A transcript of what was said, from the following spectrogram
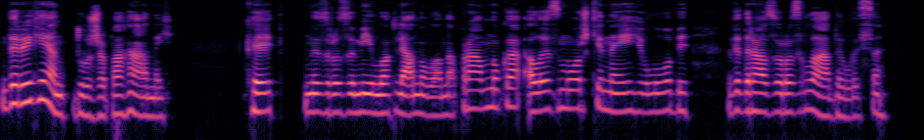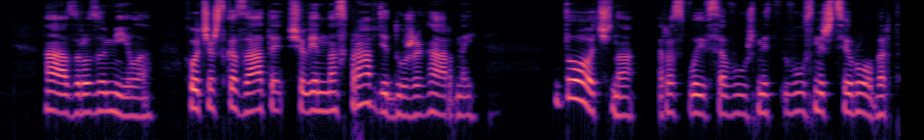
Диригент дуже поганий. Кейт незрозуміло глянула на правнука, але зморшки на її лобі відразу розгладилися. А, зрозуміла. Хочеш сказати, що він насправді дуже гарний? Точно, розплився в, ушмі... в усмішці Роберт.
